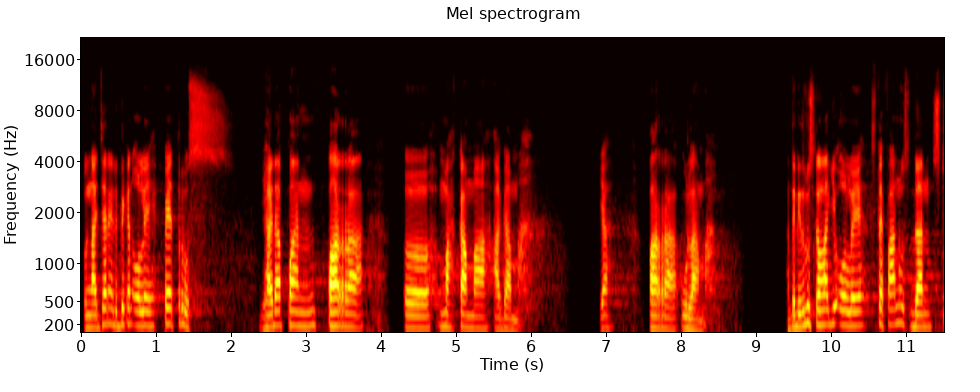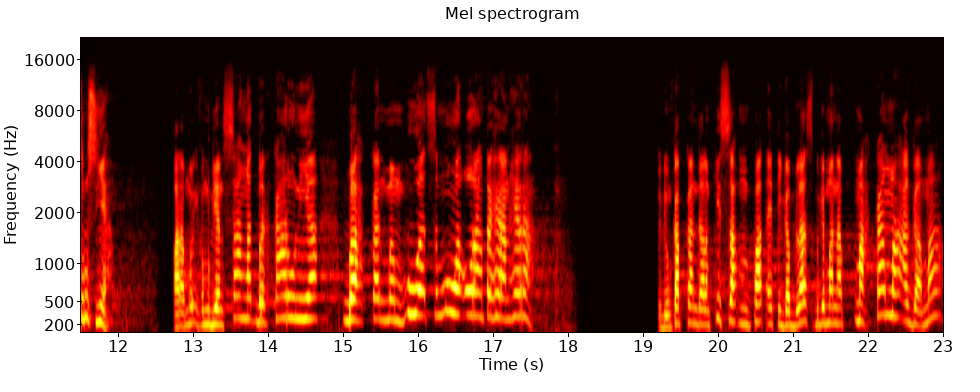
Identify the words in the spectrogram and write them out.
pengajaran yang diberikan oleh Petrus di hadapan para uh, mahkamah agama. Ya, para ulama. Nanti diteruskan lagi oleh Stefanus dan seterusnya. Para murid kemudian sangat berkarunia bahkan membuat semua orang terheran-heran. Diungkapkan dalam kisah 4 ayat 13 bagaimana mahkamah agama,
